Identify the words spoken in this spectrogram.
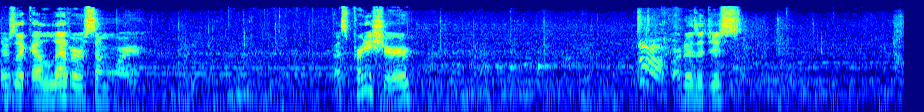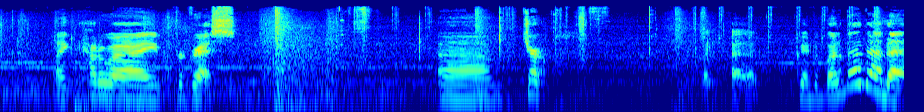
There's like a lever somewhere. I was pretty sure. Or does it just... Like, how do I progress? Um, journal. Wait, uh, blah, blah, blah, blah,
